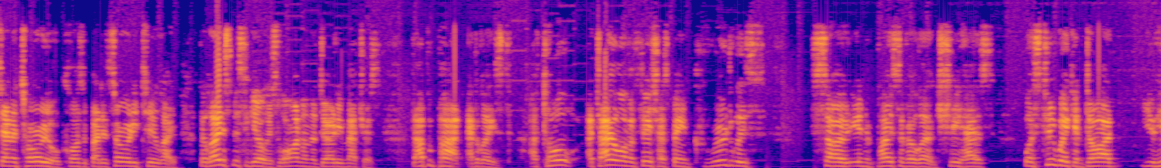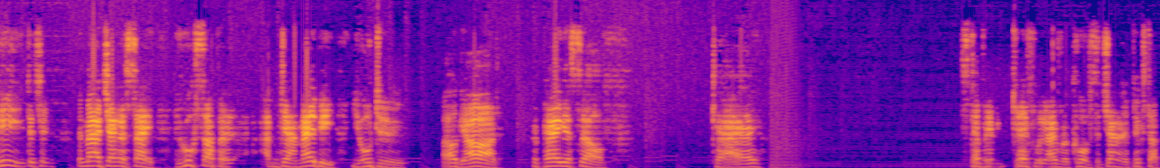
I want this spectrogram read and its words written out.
janitorial closet, but it's already too late. The latest missing girl is lying on a dirty mattress. The upper part, at least. A, tall, a tail of a fish has been crudely sewed in place of her leg. She has was too weak and died. You hear the, the mad janitor say. He looks up at up down. Maybe you'll do. Oh God. Prepare yourself. Okay. Stepping carefully over a corpse, the janitor picks up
